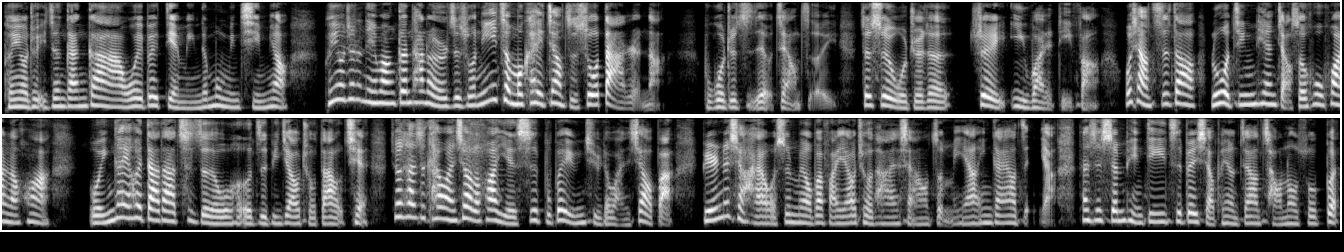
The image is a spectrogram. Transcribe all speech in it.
朋友就一阵尴尬啊，我也被点名的莫名其妙。朋友就连忙跟他的儿子说：“你怎么可以这样子说大人呐？”不过就只有这样子而已，这是我觉得最意外的地方。我想知道，如果今天角色互换的话，我应该也会大大斥责我和儿子，并要求道歉。就算是开玩笑的话，也是不被允许的玩笑吧。别人的小孩，我是没有办法要求他想要怎么样，应该要怎样。但是生平第一次被小朋友这样嘲弄说笨，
